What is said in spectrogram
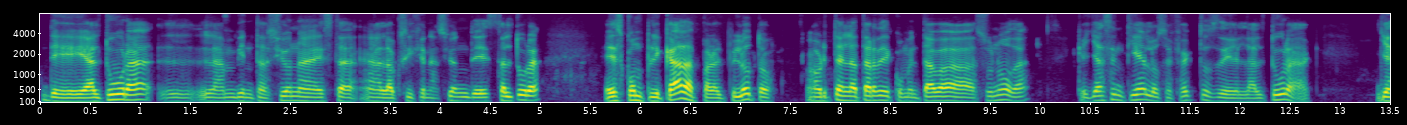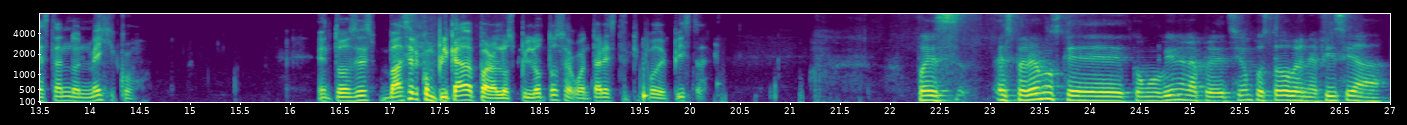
de altura, la ambientación a, esta, a la oxigenación de esta altura es complicada para el piloto. Ahorita en la tarde comentaba Sunoda que ya sentía los efectos de la altura ya estando en México. Entonces va a ser complicada para los pilotos aguantar este tipo de pista. Pues esperemos que, como viene la predicción, pues todo beneficia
